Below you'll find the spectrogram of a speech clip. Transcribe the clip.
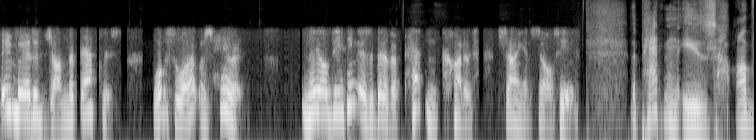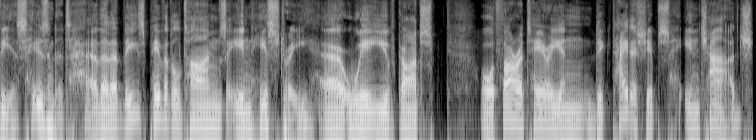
who murdered John the Baptist? Whoops, well, that was Herod. Neil, do you think there's a bit of a pattern kind of showing itself here? The pattern is obvious, isn't it? Uh, that at these pivotal times in history, uh, where you've got authoritarian dictatorships in charge,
